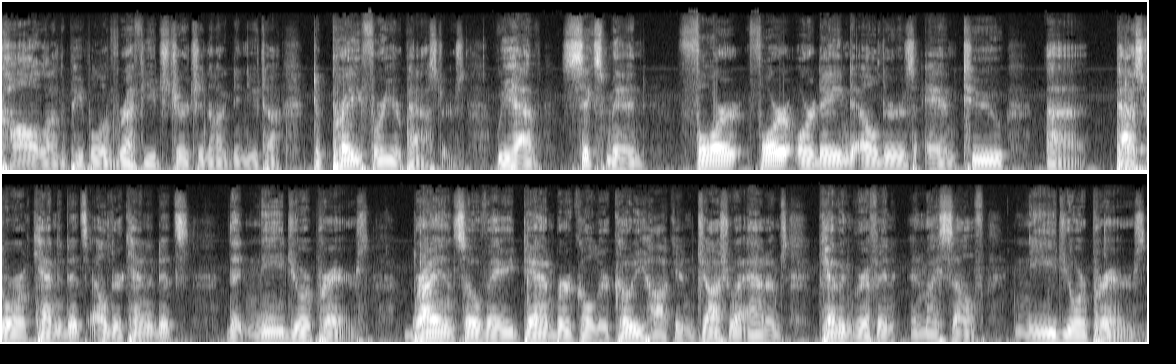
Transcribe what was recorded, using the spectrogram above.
call on the people of Refuge Church in Ogden, Utah to pray for your pastors. We have six men, four four ordained elders, and two uh, pastoral candidates, elder candidates that need your prayers. Brian Sove, Dan Burkholder, Cody Hawkins, Joshua Adams, Kevin Griffin, and myself need your prayers.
